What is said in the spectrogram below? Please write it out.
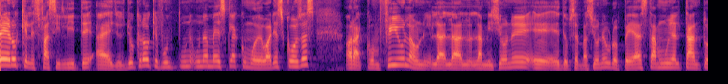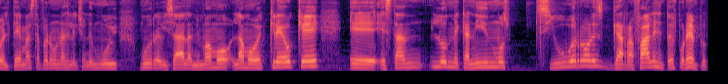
pero que les facilite a ellos. Yo creo que fue una mezcla como de varias cosas. Ahora, confío, la, la, la, misión eh, eh, de observación europea está muy al tanto del tema. Estas fueron unas elecciones muy, muy revisadas. La misma la MOVE. Creo que eh, están los mecanismos si hubo errores garrafales, entonces, por ejemplo,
